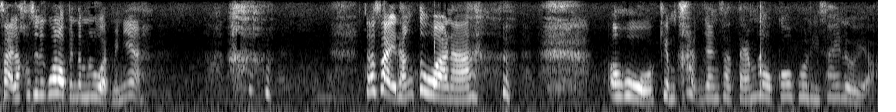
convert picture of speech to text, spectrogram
ใส่แล้วเขาจะนึกว่าเราเป็นตำรวจไหมเนี่ย จะใส่ทั้งตัวนะ โอ้โห เข็มขัดยังสแตมป์โลโก้โพลิสให้เลยอะ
